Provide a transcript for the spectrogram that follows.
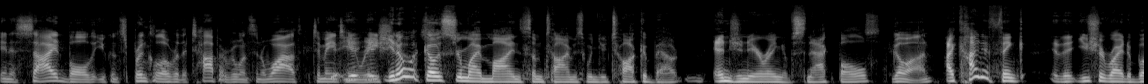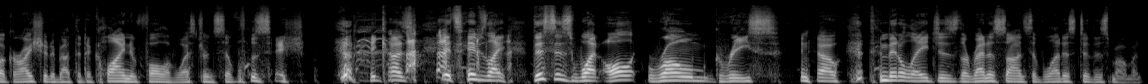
in a side bowl that you can sprinkle over the top every once in a while to maintain ratio. You know what goes through my mind sometimes when you talk about engineering of snack bowls? Go on. I kind of think that you should write a book, or I should, about the decline and fall of Western civilization. because it seems like this is what all Rome, Greece, you know, the Middle Ages, the Renaissance have led us to this moment.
